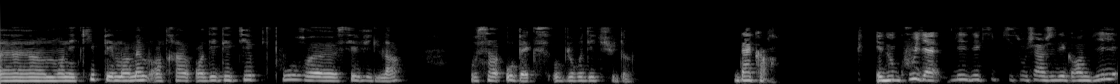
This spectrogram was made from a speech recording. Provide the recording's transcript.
Euh, mon équipe et moi-même, on, on est dédiés pour euh, ces villes-là au sein OBEX, au bureau d'études. D'accord. Et donc, il y a les équipes qui sont chargées des grandes villes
